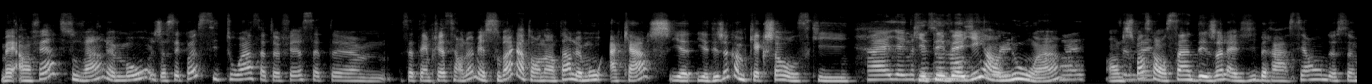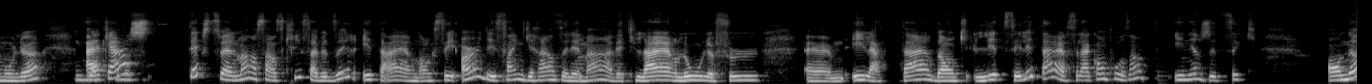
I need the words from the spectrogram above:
Mais en fait, souvent, le mot, je ne sais pas si toi, ça te fait cette, euh, cette impression-là, mais souvent, quand on entend le mot Akash, il y, a, déjà comme quelque chose qui, qui est éveillé en nous. Hein? Je pense qu'on sent déjà la vibration de ce mot-là. Akash, textuellement en sanskrit, ça veut dire éther. Donc, c'est un des cinq grands éléments avec l'air, l'eau, le feu euh, et la terre. Donc, c'est l'éther, c'est la composante énergétique. On a,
